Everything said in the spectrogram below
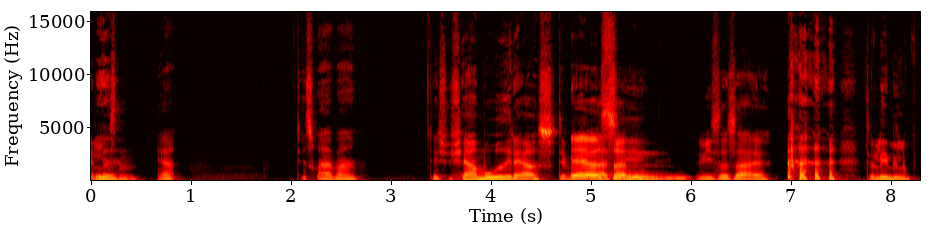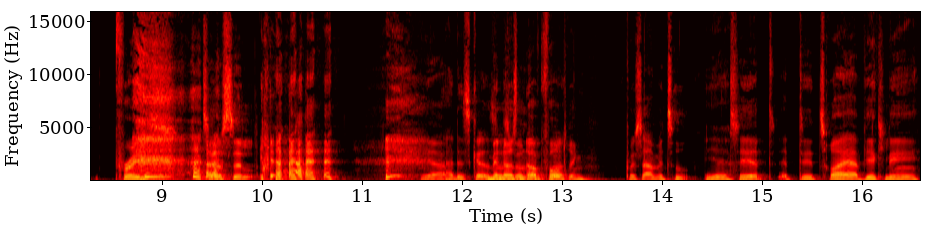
Eller Ja. sådan, ja. Det tror jeg bare. Det synes jeg er modigt af os. Det vil jeg Ja, også sige. sådan viser sig. Det var lige en lille praise til os selv. ja. Ja, det skal Men så også en rum for. opfordring på samme tid. Ja. til, at, at det tror jeg er virkelig...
